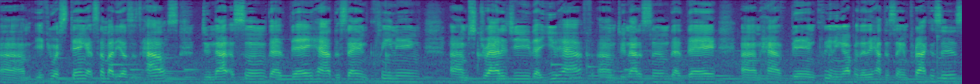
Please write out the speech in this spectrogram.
Um, if you are staying at somebody else's house, do not assume that they have the same cleaning um, strategy that you have. Um, do not assume that they um, have been cleaning up or that they have the same practices.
